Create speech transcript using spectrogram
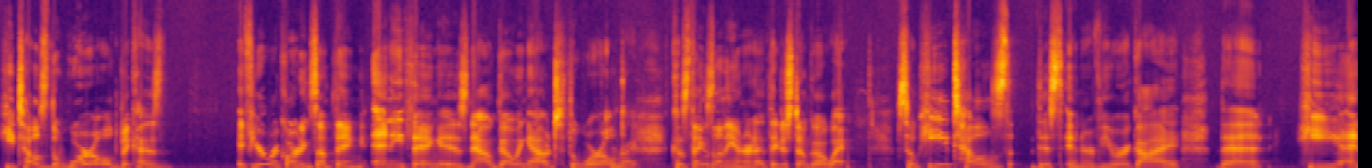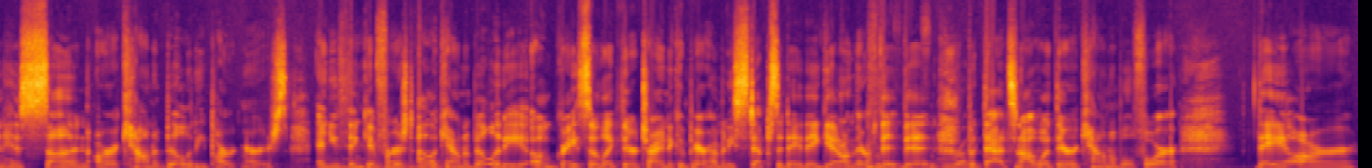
He tells the world because if you're recording something, anything is now going out to the world. Right. Because things on the internet, they just don't go away. So he tells this interviewer guy that he and his son are accountability partners. And you think at first, mm. oh, accountability. Oh, great. So, like, they're trying to compare how many steps a day they get on their Fitbit, Right. but that's not what they're accountable for. They are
